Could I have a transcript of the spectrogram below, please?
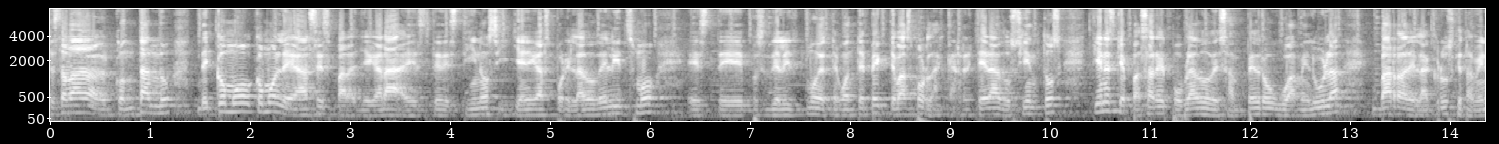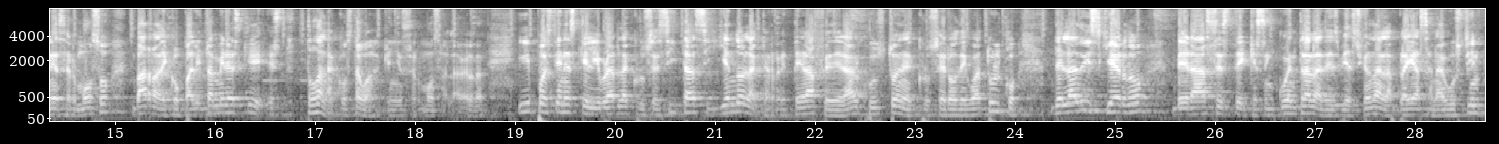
estaba contando de cómo, cómo le haces para llegar a este destino si llegas por el lado del Istmo, este, pues del Istmo de Tehuantepec, te vas por la carretera 200, tienes que pasar el poblado de San Pedro Guamelula, Barra de la Cruz, que también es hermoso, Barra de Copalita, mira, es que toda la costa oaxaqueña es hermosa, la verdad. Y pues tienes que librar la crucecita siguiendo la carretera federal justo en el crucero de Huatulco. Del lado izquierdo verás este, que se encuentra la desviación a la playa San Agustín.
